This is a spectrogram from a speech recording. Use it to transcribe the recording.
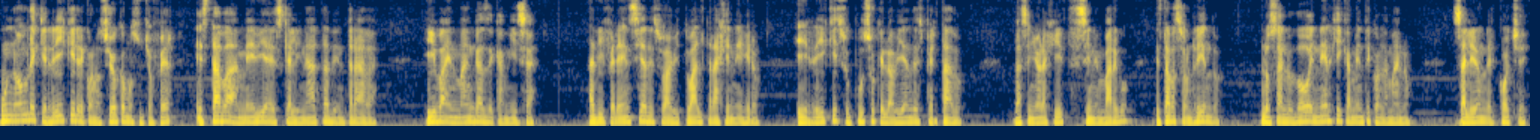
Un hombre que Ricky reconoció como su chofer estaba a media escalinata de entrada. Iba en mangas de camisa, a diferencia de su habitual traje negro, y Ricky supuso que lo habían despertado. La señora Heath, sin embargo, estaba sonriendo. Lo saludó enérgicamente con la mano. Salieron del coche.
